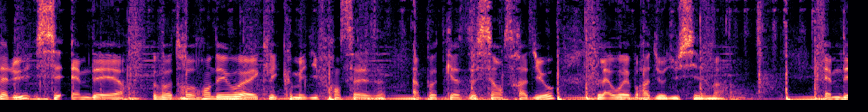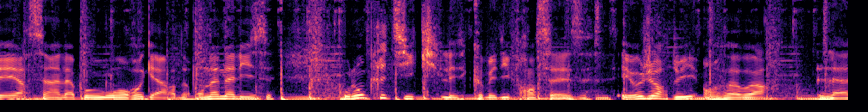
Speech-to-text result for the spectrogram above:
Salut, c'est MDR, votre rendez-vous avec les comédies françaises, un podcast de séance radio, la web radio du cinéma. MDR, c'est un labo où on regarde, on analyse, où l'on critique les comédies françaises. Et aujourd'hui, on va voir la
